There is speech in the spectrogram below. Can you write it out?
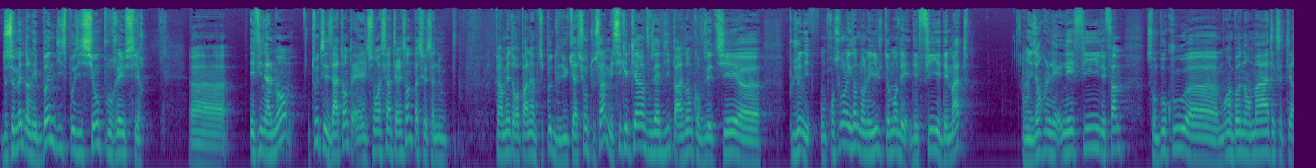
de se mettre dans les bonnes dispositions pour réussir. Euh, et finalement, toutes ces attentes, elles sont assez intéressantes parce que ça nous permet de reparler un petit peu de l'éducation, tout ça. Mais si quelqu'un vous a dit, par exemple, quand vous étiez euh, plus jeune, on prend souvent l'exemple dans les livres justement des, filles et des maths, en disant les, filles, les femmes sont beaucoup euh, moins bonnes en maths, etc.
